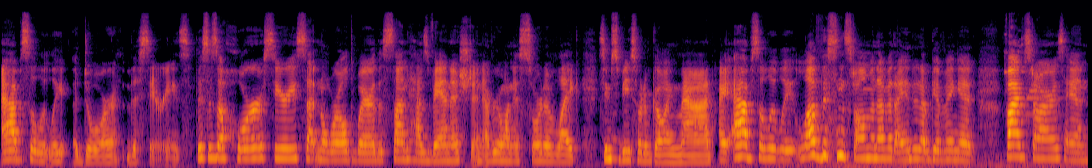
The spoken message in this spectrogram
absolutely adore this series. This is a horror series set in a world where the sun has vanished and everyone is sort of like, seems to be sort of going mad. I absolutely love this installment of it. I ended up giving it five stars and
